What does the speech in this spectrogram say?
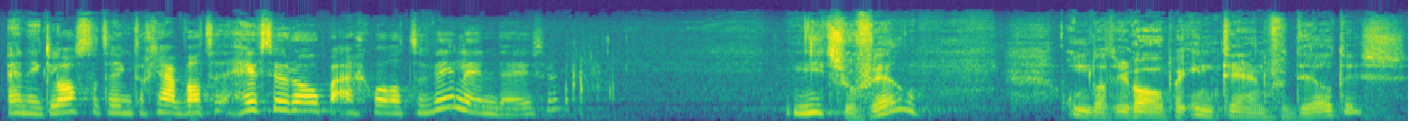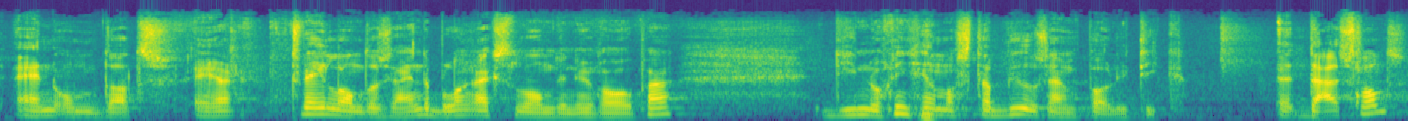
En ik las dat en ik dacht, ja, wat heeft Europa eigenlijk wel wat te willen in deze? Niet zoveel. Omdat Europa intern verdeeld is. En omdat er twee landen zijn, de belangrijkste landen in Europa, die nog niet helemaal stabiel zijn politiek. Eh, Duitsland,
